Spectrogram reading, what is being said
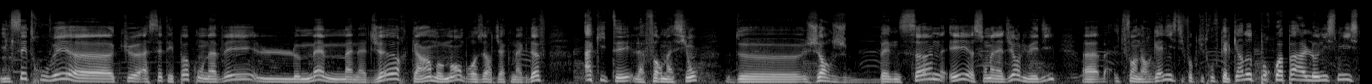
il s'est trouvé euh, qu'à cette époque on avait le même manager qu'à un moment, Brother Jack Macduff a quitté la formation de George Benson et son manager lui a dit euh, bah, il te faut un organiste, il faut que tu trouves quelqu'un d'autre. Pourquoi pas Lonnie Smith?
